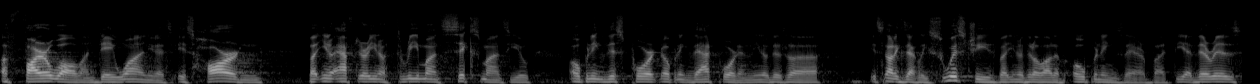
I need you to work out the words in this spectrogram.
a firewall on day one. You know, it's, it's hard, but you know, after you know three months, six months, you opening this port, opening that port, and you know, there's a it's not exactly Swiss cheese, but you know, there are a lot of openings there. But yeah, there is,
